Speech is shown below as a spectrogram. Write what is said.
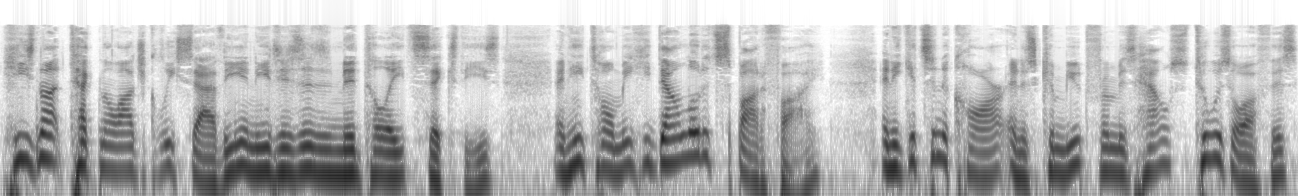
he's not technologically savvy and he's in his mid to late 60s and he told me he downloaded spotify and he gets in the car and his commute from his house to his office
